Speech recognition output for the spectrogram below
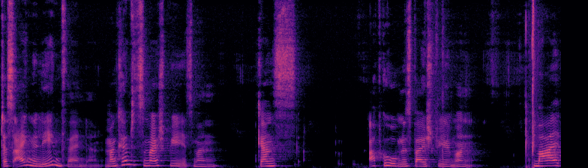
das eigene Leben verändern. Man könnte zum Beispiel, jetzt mal ein ganz abgehobenes Beispiel, man malt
